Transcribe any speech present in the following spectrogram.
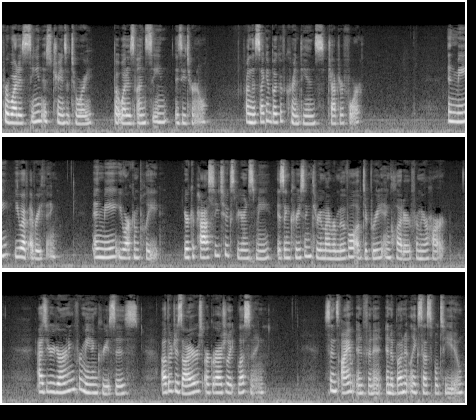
for what is seen is transitory, but what is unseen is eternal. From the second book of Corinthians, chapter 4. In me, you have everything. In me, you are complete. Your capacity to experience me is increasing through my removal of debris and clutter from your heart. As your yearning for me increases, other desires are gradually lessening. Since I am infinite and abundantly accessible to you,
